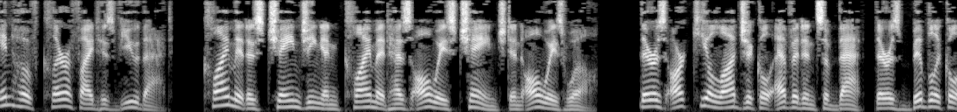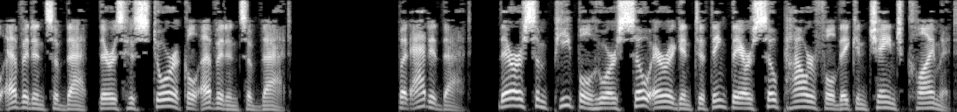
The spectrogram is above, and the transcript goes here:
Inhofe clarified his view that, "'Climate is changing and climate has always changed and always will. There is archaeological evidence of that, there is biblical evidence of that, there is historical evidence of that." But added that, "...there are some people who are so arrogant to think they are so powerful they can change climate."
